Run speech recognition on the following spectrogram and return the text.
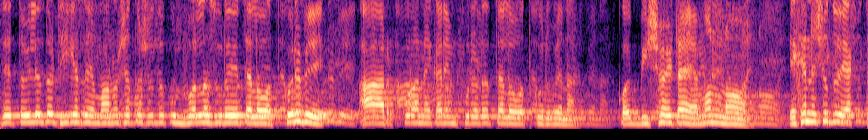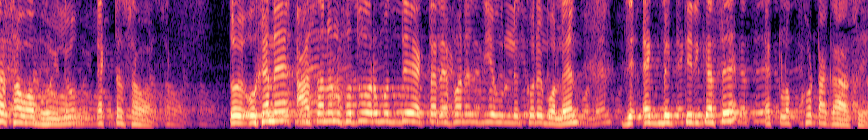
যে, তৈলে তো ঠিক আছে, মানুষে তো শুধু কুলফল্লা সুরে তেলাওয়াত করবে আর কোরআনে কারিম পুরোটা তেলাওয়াত করবে না। কয়, বিষয়টা এমন নয়। এখানে শুধু একটা সওয়াব হইল, একটা সওয়াব। তো ওখানে আসানুল ফতুয়ার মধ্যে একটা রেফারেন্স দিয়ে উল্লেখ করে বলেন যে, এক ব্যক্তির কাছে এক লক্ষ টাকা আছে।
